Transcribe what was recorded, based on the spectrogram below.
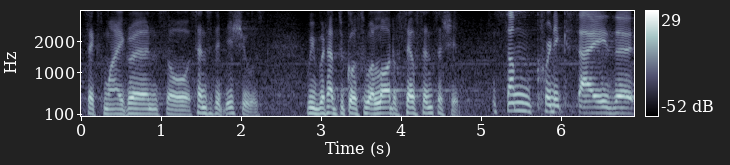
sex migrants or sensitive issues. We would have to go through a lot of self-censorship. Some critics say that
